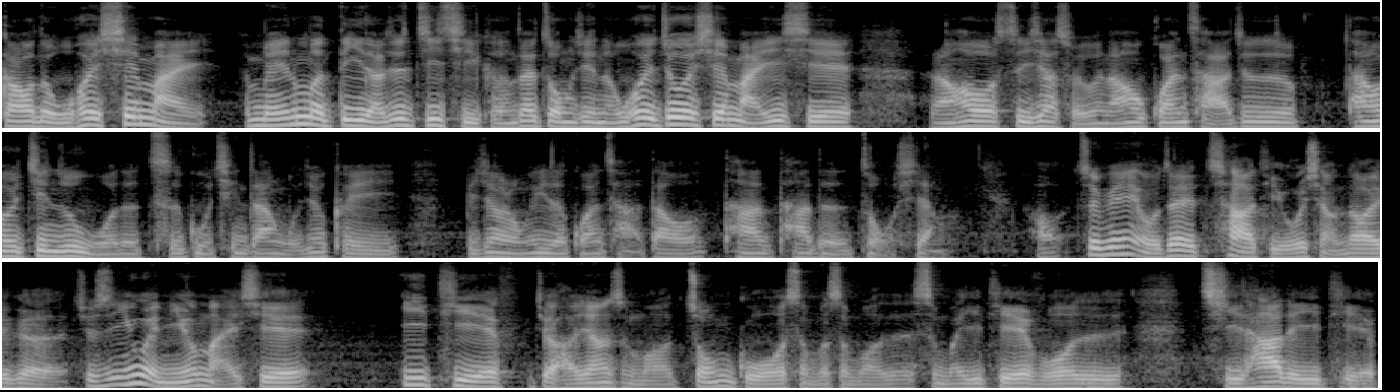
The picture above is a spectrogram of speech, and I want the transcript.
高的，我会先买没那么低的，就是基期可能在中间的，我会就会先买一些，然后试一下水温，然后观察，就是它会进入我的持股清单，我就可以比较容易的观察到它它的走向。好，这边我在岔题，我想到一个，就是因为你有买一些。ETF 就好像什么中国什么什么什么 ETF 或者是其他的 ETF，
